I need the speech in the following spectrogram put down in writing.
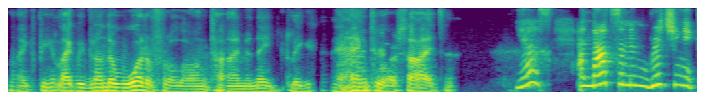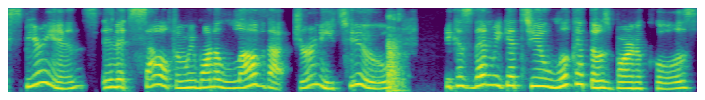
like being like we've been underwater for a long time and they, they, they hang to our sides. Yes and that's an enriching experience in itself and we want to love that journey too because then we get to look at those barnacles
